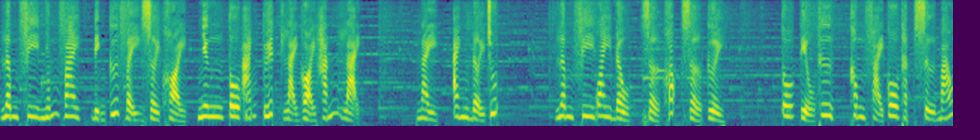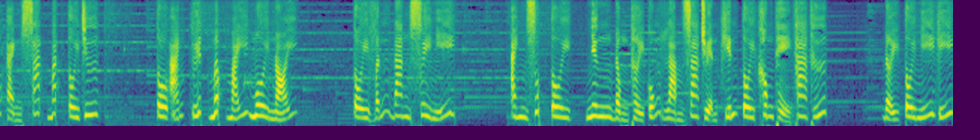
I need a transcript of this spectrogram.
Lâm Phi nhún vai, định cứ vậy rời khỏi, nhưng Tô Ánh Tuyết lại gọi hắn lại. Này, anh đợi chút. Lâm Phi quay đầu, giờ khóc giờ cười. Tô Tiểu Thư, không phải cô thật sự báo cảnh sát bắt tôi chứ? Tô Ánh Tuyết mấp máy môi nói. Tôi vẫn đang suy nghĩ. Anh giúp tôi, nhưng đồng thời cũng làm ra chuyện khiến tôi không thể tha thứ. Đợi tôi nghĩ kỹ,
